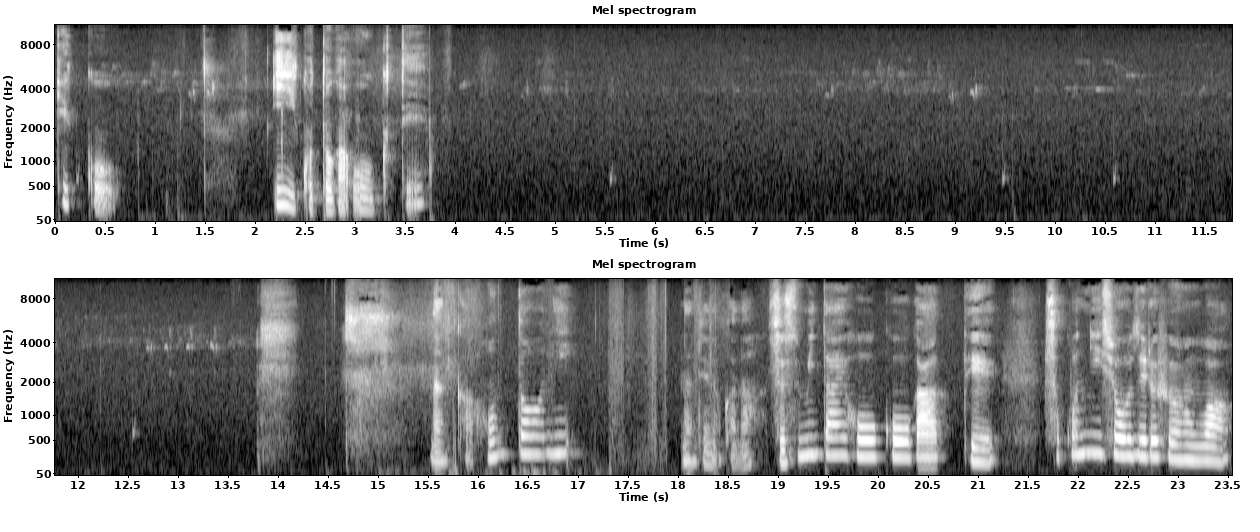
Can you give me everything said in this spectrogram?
結構いいことが多くてなんか本当になんていうのかな進みたい方向があってそこに生じる不安は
